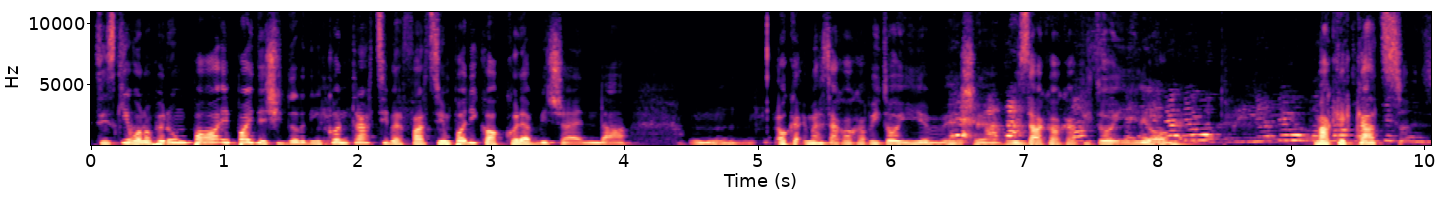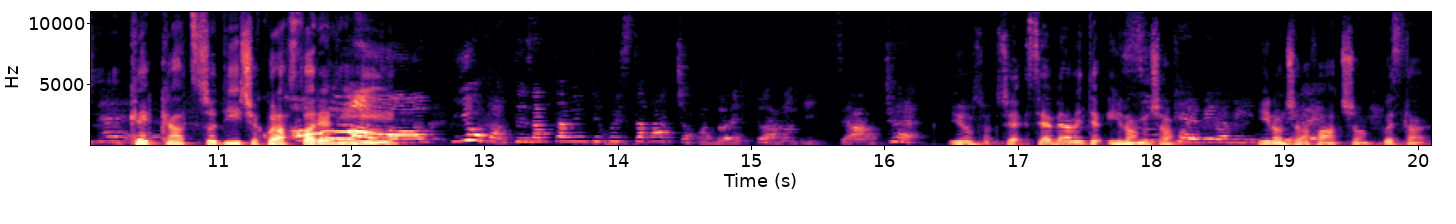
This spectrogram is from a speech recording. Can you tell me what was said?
si scrivono per un po' e poi decidono di incontrarsi per farsi un po' di coccole a vicenda. Mm, ok, ma mi sa che ho capito io invece. Eh, mi sa che ho capito io. Ma che cazzo, che cazzo dice quella storia lì? Oh, Io ho fatto esattamente questa faccia quando ho letto la notizia. Cioè, Io non so, se, se è veramente... Io no, non sì ce la faccio. è veramente... Io non ce la faccio. Questa...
